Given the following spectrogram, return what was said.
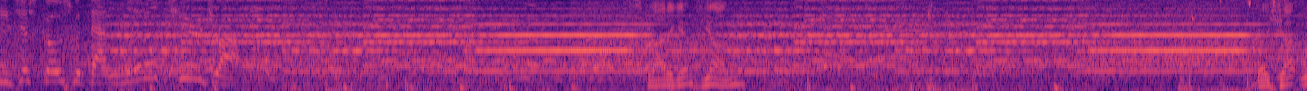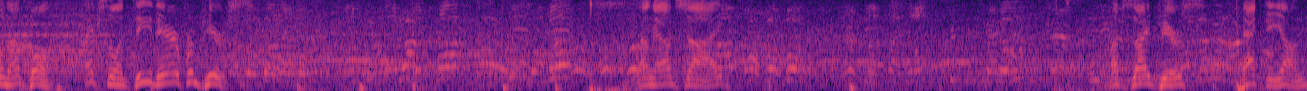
he just goes with that little teardrop. Scott against Young. The shot will not fall. Excellent D there from Pierce. Young outside. Left side Pierce. Back to Young.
